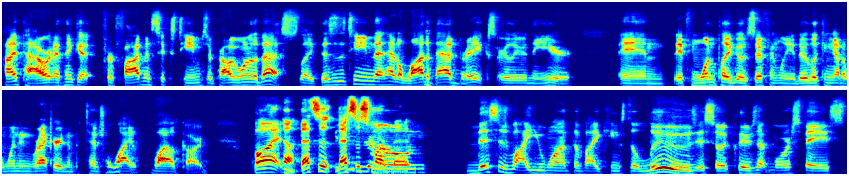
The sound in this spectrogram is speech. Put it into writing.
high powered. I think it, for five and six teams, they're probably one of the best. Like, this is a team that had a lot of bad breaks earlier in the year. And if one play goes differently, they're looking at a winning record and a potential wild, wild card. But No, that's a that's a smart bet. This is why you want the Vikings to lose, is so it clears up more space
